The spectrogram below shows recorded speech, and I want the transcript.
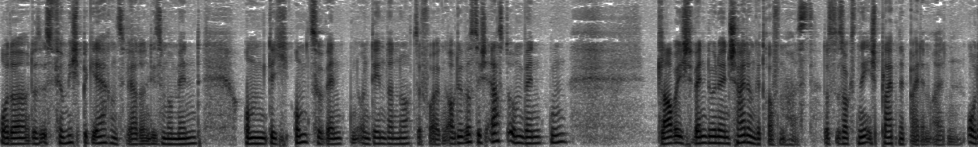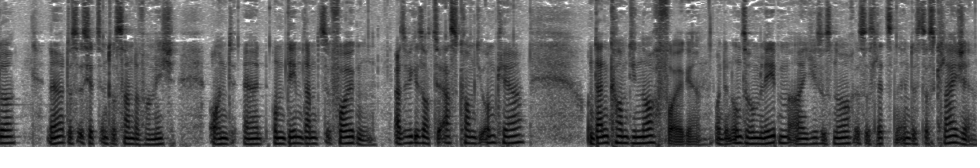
oder das ist für mich begehrenswerter in diesem Moment, um dich umzuwenden und dem dann nachzufolgen. Aber du wirst dich erst umwenden, glaube ich, wenn du eine Entscheidung getroffen hast, dass du sagst, nee, ich bleibe nicht bei dem Alten. Oder ne, das ist jetzt interessanter für mich und äh, um dem dann zu folgen. Also wie gesagt, zuerst kommt die Umkehr und dann kommt die Nachfolge. Und in unserem Leben, äh, Jesus nach, ist es letzten Endes das Gleiche.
